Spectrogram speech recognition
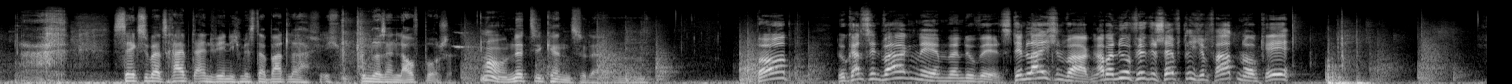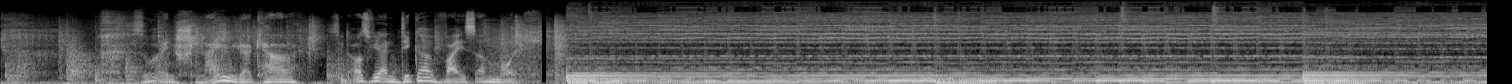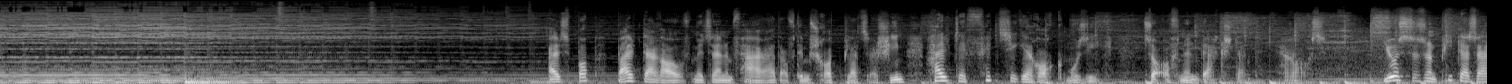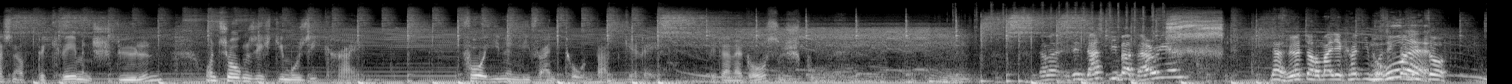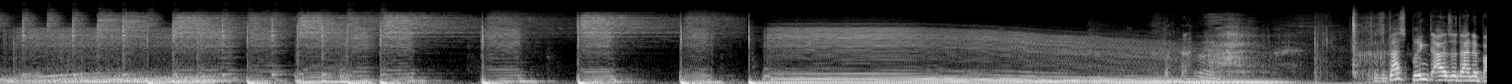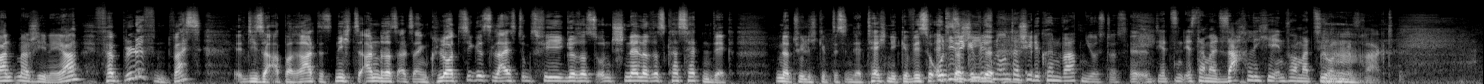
Sex übertreibt ein wenig, Mr. Butler. Ich bin nur sein Laufbursche. Oh, nett, Sie kennenzulernen. Bob, du kannst den Wagen nehmen, wenn du willst. Den Leichenwagen, aber nur für geschäftliche Fahrten, okay? So ein schleimiger Kerl. Sieht aus wie ein dicker, weißer Molch. Als Bob bald darauf mit seinem Fahrrad auf dem Schrottplatz erschien, hallte fetzige Rockmusik zur offenen Werkstatt heraus. Justus und Peter saßen auf bequemen Stühlen und zogen sich die Musik rein. Vor ihnen lief ein Tonbandgerät mit einer großen Spule. Sag mal, sind das die Barbarians? Na, hört doch mal, ihr könnt die Musik Ruhe! doch nicht so... Also das bringt also deine Bandmaschine, ja? Verblüffend, was? Dieser Apparat ist nichts anderes als ein klotziges, leistungsfähigeres und schnelleres Kassettendeck. Natürlich gibt es in der Technik gewisse Äh, Diese Unterschiede. gewissen Unterschiede können warten, Justus. Jetzt sind erst einmal sachliche Informationen gefragt.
